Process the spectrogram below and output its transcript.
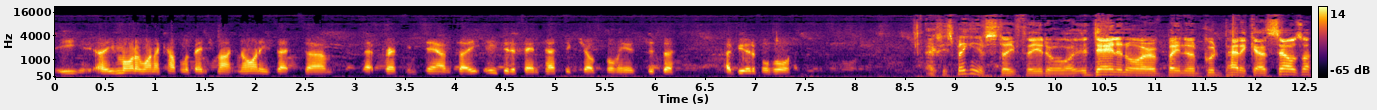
he uh, he might have won a couple of benchmark 90s that um, that prep in town. So he, he did a fantastic job for me. It's just a, a beautiful horse. Actually, speaking of Steve Theodore, like, Dan and I have been a good paddock ourselves. I,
